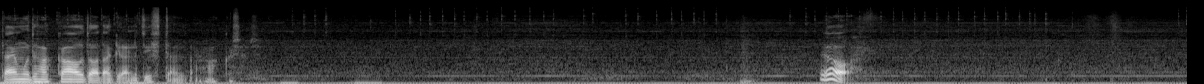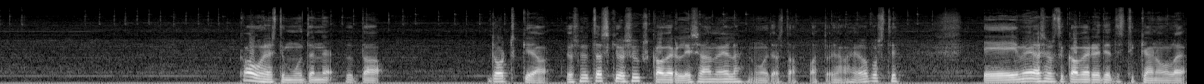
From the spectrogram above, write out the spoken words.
Tää ei muuten hakkaa autoa kyllä nyt yhtään, hakkasen sen. Joo. Kauheasti muuten ne tota, dodgea. Jos nyt tässäkin olisi yksi kaveri lisää meillä, niin voitaisiin tappaa toi ihan helposti. Ei meillä sellaista kaveria tietystikään ole.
